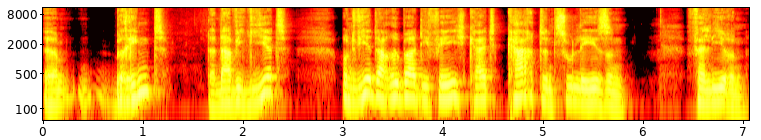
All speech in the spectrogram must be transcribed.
ähm, bringt, da navigiert und wir darüber die Fähigkeit, Karten zu lesen, verlieren.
